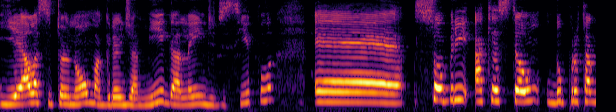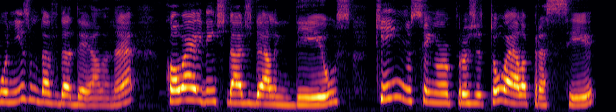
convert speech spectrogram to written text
e ela se tornou uma grande amiga, além de discípula, é sobre a questão do protagonismo da vida dela, né? Qual é a identidade dela em Deus, quem o Senhor projetou ela para ser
